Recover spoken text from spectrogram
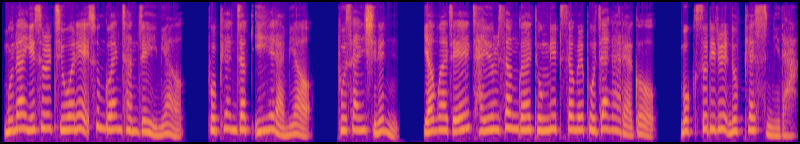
문화예술 지원의 숭고한 전제이며 보편적 이해라며 부산시는 영화제의 자율성과 독립성을 보장하라고 목소리를 높였습니다.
